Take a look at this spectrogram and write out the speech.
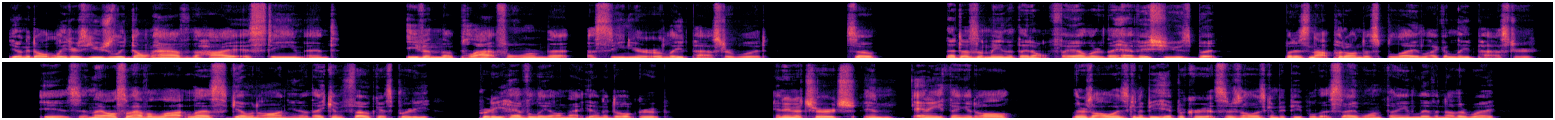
Young adult leaders usually don't have the high esteem and even the platform that a senior or lead pastor would. So that doesn't mean that they don't fail or they have issues, but but it's not put on display like a lead pastor is. And they also have a lot less going on. You know, they can focus pretty pretty heavily on that young adult group. And in a church, in anything at all, there's always going to be hypocrites. There's always going to be people that say one thing and live another way.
